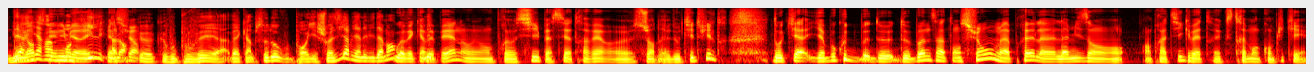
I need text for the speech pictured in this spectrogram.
derrière un numérique, profil, alors que, que, vous pouvez, avec un pseudo, vous pourriez choisir, bien évidemment. Ou avec un VPN, on pourrait aussi passer à travers euh, ce genre d'outils de filtre. Donc il y, y, a beaucoup de, de, de, bonnes intentions, mais après, la, la mise en, en pratique va être extrêmement compliquée.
